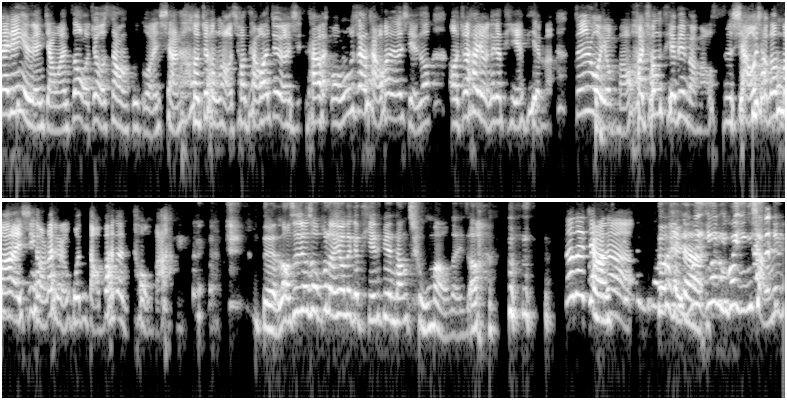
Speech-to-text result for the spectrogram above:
那天演员讲完之后，我就有上网 Google 一下，然后就很好笑，台湾就有台湾网络上台湾就写说，哦，就他有那个贴片嘛，就是如果有毛啊，就用贴片把毛撕下。我想到妈来，幸好那个人昏倒，不然很痛吧。对，老师就说不能用那个贴片当除毛的，你知道吗？真的假的？对，因为因为你会影响那个。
